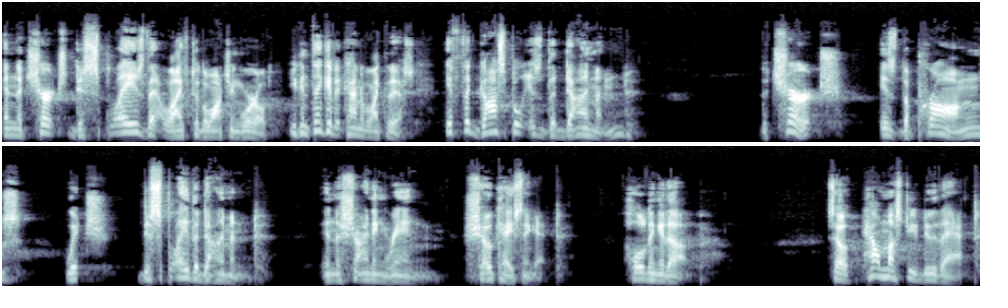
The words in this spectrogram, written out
and the church displays that life to the watching world. You can think of it kind of like this if the gospel is the diamond, the church is the prongs which display the diamond in the shining ring, showcasing it, holding it up. So, how must you do that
